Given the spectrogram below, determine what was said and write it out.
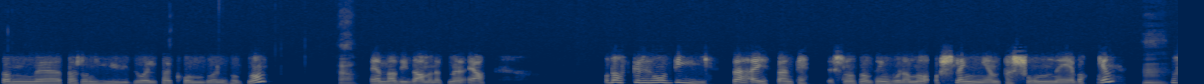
som eh, tar sånn judo eller taekwondo eller noe sånt. Ja. En av de damene som ja. Og da skulle hun vise Øystein Pettersen og sånne ting, hvordan å, å slenge en person ned i bakken. Mm. Så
